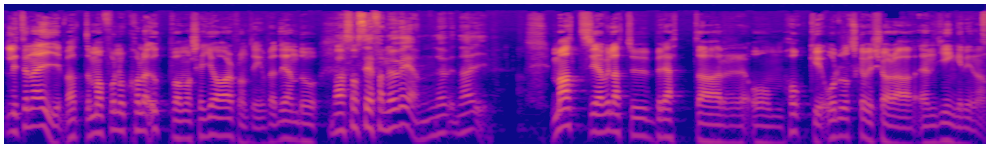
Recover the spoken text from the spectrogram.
Lite naiv, att man får nog kolla upp vad man ska göra för någonting för det är ändå Man som Stefan Löfven, na- naiv. Mats, jag vill att du berättar om hockey och då ska vi köra en jingel innan.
